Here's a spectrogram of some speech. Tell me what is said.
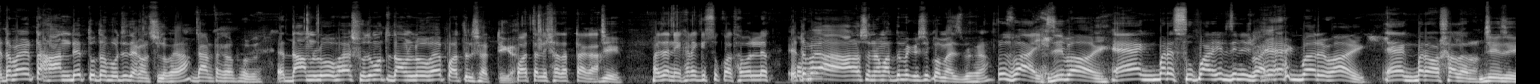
এটা ভাই একটা হান্ড্রেড তোতা বুঝি দেখানো ছিল ভাইয়া। দামটা কেমন পড়বে? এর দাম লো ভাই শুধুমাত্র দাম লো ভাই পঁয়তাল্লিশ ষাট টাকা। পঁয়তাল্লিশ হাজার টাকা? জি। ভাইজান এখানে কিছু কথা বললে এটা ভাই আলোচনার মাধ্যমে কিছু কমে আসবে ফিরোজ ভাই জি ভাই। একবারে সুপার হিট জিনিস ভাই। একবারে ভাই। একবারে অসাধারণ। জি জি।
